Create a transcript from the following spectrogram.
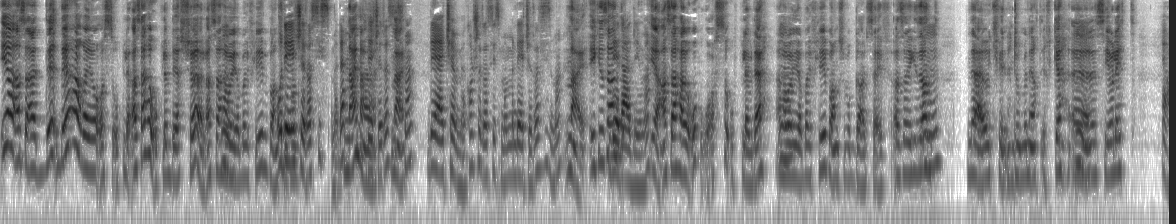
Ja, altså, det, det har jeg jo også opplevd. Altså, jeg har opplevd det sjøl. Altså, jeg har jo jobba i flybransjen. Mm. Og det er ikke rasisme, det. Nei, nei, det er ikke rasisme. nei. Det jeg kommer med, kanskje rasisme, men det er ikke rasisme. Nei, ikke sant? Det de driver med. Ja, altså, jeg har jo også opplevd det. Jeg har jo jobba i flybransjen på Godsafe. Altså, ikke sant? Mm. Det er jo et kvinnedominert yrke. Eh, det sier jo litt. Ja.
